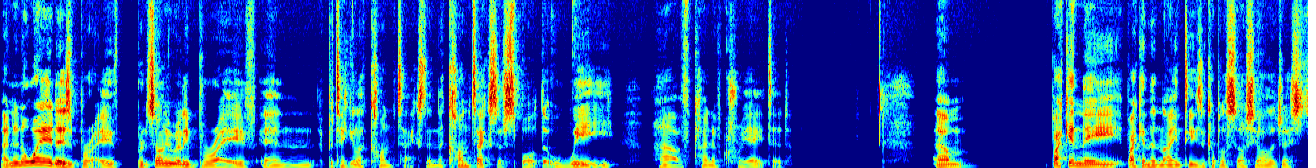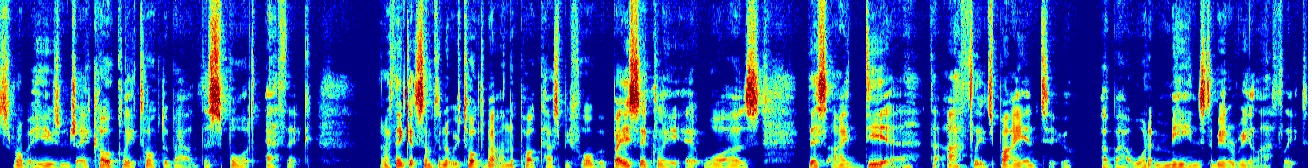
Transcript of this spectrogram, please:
And in a way, it is brave, but it's only really brave in a particular context, in the context of sport that we have kind of created. Um, back in the back in the 90s a couple of sociologists robert hughes and jay coakley talked about the sport ethic and I think it's something that we've talked about on the podcast before, but basically it was this idea that athletes buy into about what it means to be a real athlete.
